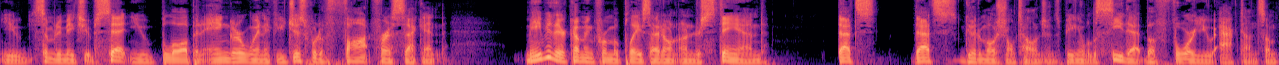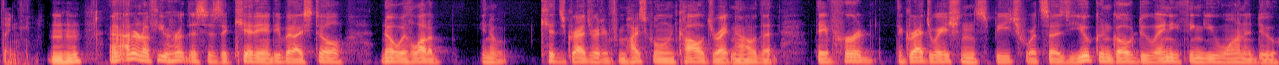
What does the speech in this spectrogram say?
you somebody makes you upset, you blow up in anger. When if you just would have thought for a second, maybe they're coming from a place I don't understand. That's that's good emotional intelligence, being able to see that before you act on something. Mm-hmm. And I don't know if you heard this as a kid, Andy, but I still know with a lot of you know kids graduating from high school and college right now that they've heard the graduation speech where it says you can go do anything you want to do.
